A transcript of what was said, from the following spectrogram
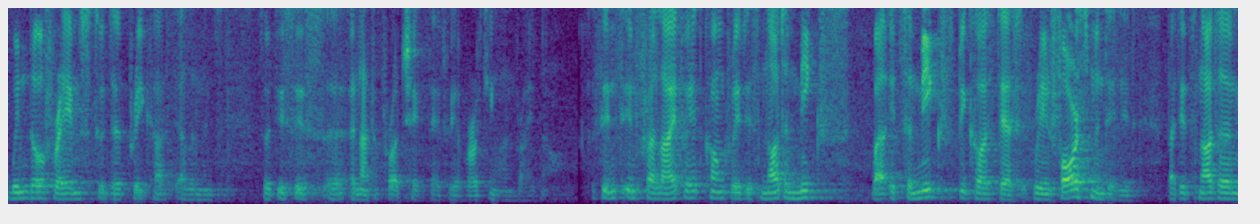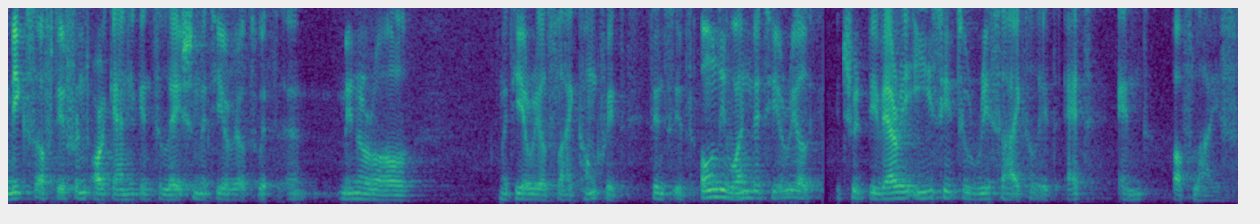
window frames to the precast elements. So this is uh, another project that we are working on right now. Since infra lightweight concrete is not a mix, well, it's a mix because there's reinforcement in it, but it's not a mix of different organic insulation materials with uh, mineral materials like concrete. Since it's only one material, it should be very easy to recycle it at end of life.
